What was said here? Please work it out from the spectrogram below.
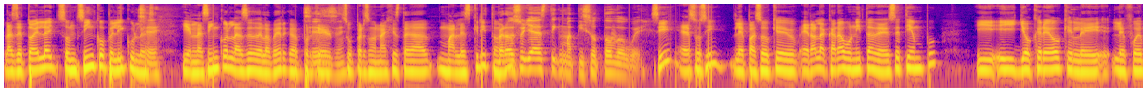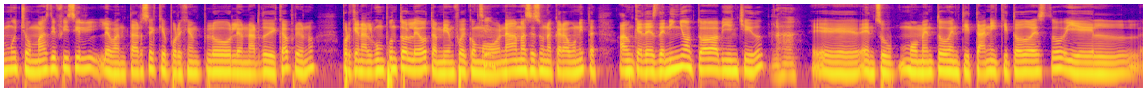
las de Twilight son cinco películas. Sí. Y en las cinco las hace de la verga porque sí, sí. su personaje está mal escrito. Pero ¿no? eso ya estigmatizó todo, güey. Sí, eso sí. Le pasó que era la cara bonita de ese tiempo. Y, y yo creo que le, le fue mucho más difícil levantarse que, por ejemplo, Leonardo DiCaprio, ¿no? Porque en algún punto Leo también fue como, Sí. nada más es una cara bonita. Aunque desde niño actuaba bien chido, Ajá. eh, en su momento en Titanic y todo esto, y el,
